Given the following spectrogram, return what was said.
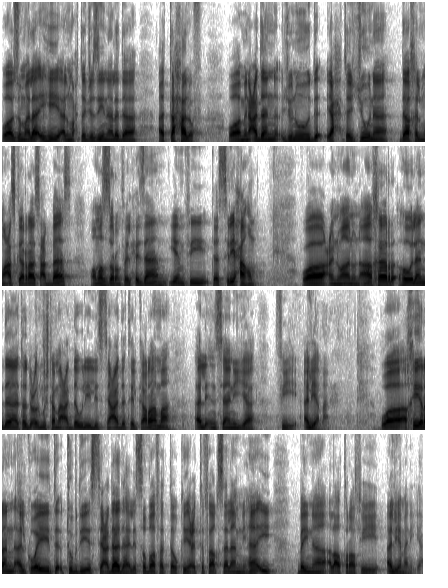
وزملائه المحتجزين لدى التحالف. ومن عدن جنود يحتجون داخل معسكر راس عباس ومصدر في الحزام ينفي تسريحهم. وعنوان آخر هولندا تدعو المجتمع الدولي لاستعادة الكرامة الإنسانية في اليمن. وأخيرا الكويت تبدي استعدادها لاستضافة توقيع اتفاق سلام نهائي بين الأطراف اليمنية.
